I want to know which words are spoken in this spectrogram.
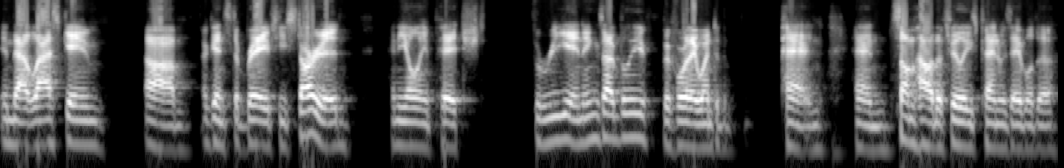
in that last game um, against the Braves, he started and he only pitched three innings, I believe, before they went to the pen. And somehow the Phillies pen was able to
